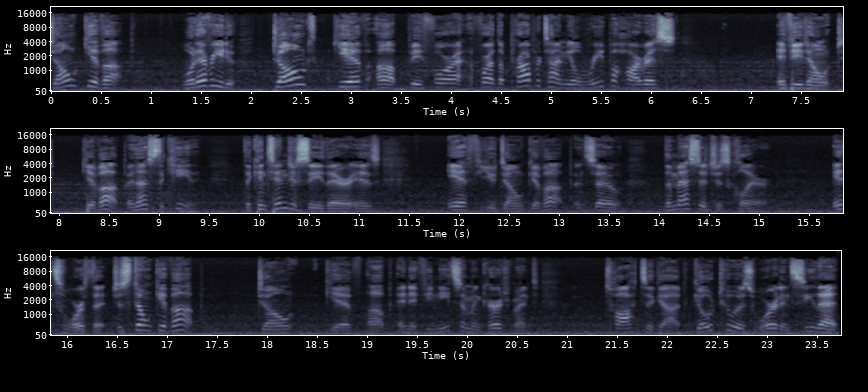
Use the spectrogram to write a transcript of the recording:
don't give up. Whatever you do, don't give up before for at the proper time you'll reap a harvest if you don't give up. And that's the key. The contingency there is if you don't give up. And so the message is clear. It's worth it. Just don't give up. Don't give up. And if you need some encouragement, talk to God. Go to His Word and see that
